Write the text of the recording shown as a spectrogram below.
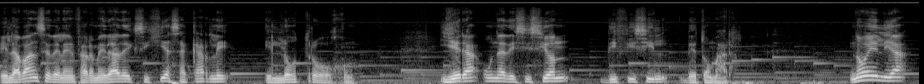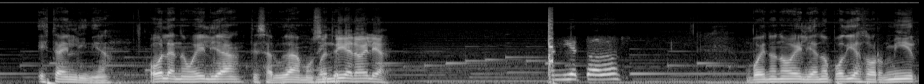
el avance de la enfermedad exigía sacarle el otro ojo. Y era una decisión difícil de tomar. Noelia está en línea. Hola Noelia, te saludamos. Buen te- día, Noelia. Buen día a todos. Bueno Noelia, no podías dormir.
